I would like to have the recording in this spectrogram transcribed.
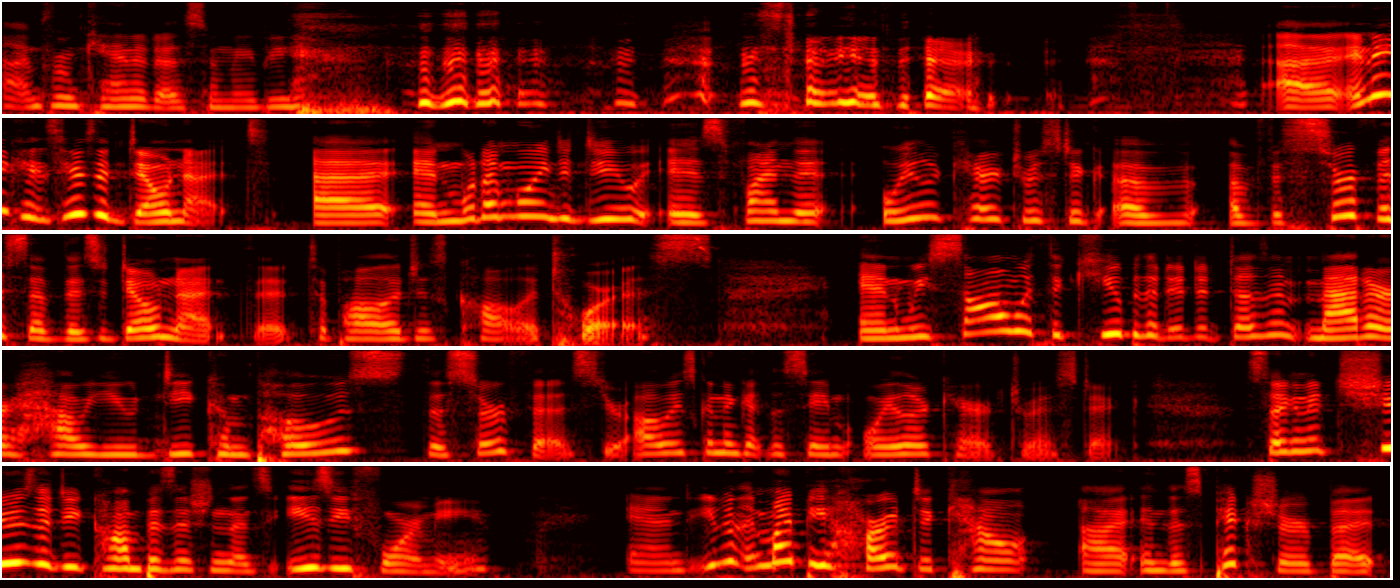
I'm from Canada, so maybe we study it there. Uh, in any case, here's a donut. Uh, and what I'm going to do is find the Euler characteristic of, of the surface of this donut that topologists call a torus. And we saw with the cube that it, it doesn't matter how you decompose the surface, you're always going to get the same Euler characteristic. So I'm going to choose a decomposition that's easy for me. And even it might be hard to count uh, in this picture, but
